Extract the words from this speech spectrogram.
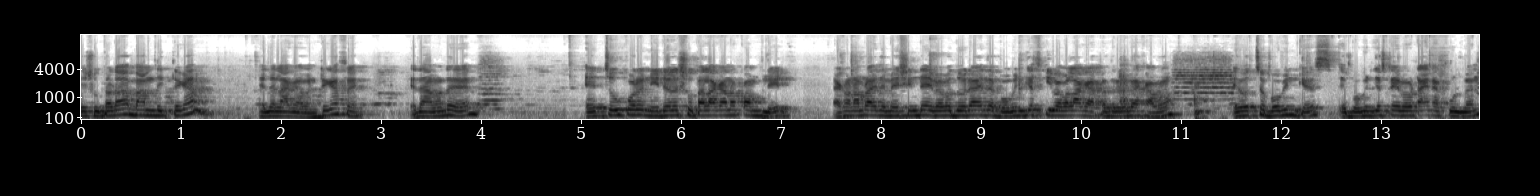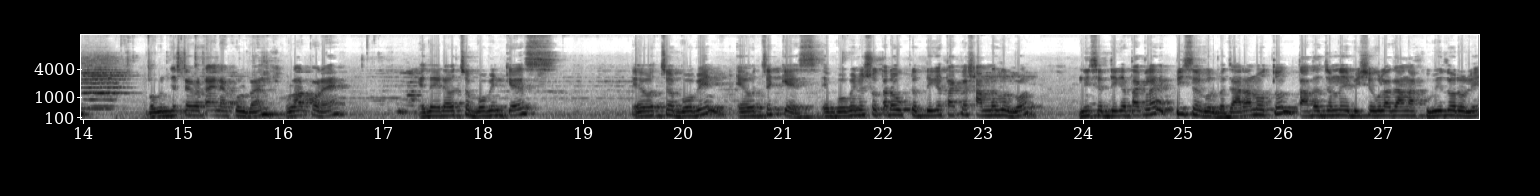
এই সুতাটা বাম দিক থেকে এদের লাগাবেন, ঠিক আছে? এটা আমাদের এর চেয়ে উপরে নিডেলের সুতা লাগানো কমপ্লিট এখন আমরা এই যে মেশিনটা এইভাবে ধরে এই ববিন কেস কীভাবে লাগায় আপনাদেরকে দেখাবো। এ হচ্ছে ববিন কেস এই ববিন কেসটা এভাবে টাইনা খুলবেন। ববিন কেসটা এভাবে টাইনা খুলবেন। খোলার পরে যে এটা হচ্ছে ববিন কেস এ হচ্ছে ববিন এ হচ্ছে কেস এই ববিনের সুতাটা উপরের দিকে থাকলে সামনে ঘুরবো। নিচের দিকে থাকলে পিছিয়ে ঘুরবে যারা নতুন তাদের জন্য এই বিষয়গুলো জানা খুবই জরুরি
